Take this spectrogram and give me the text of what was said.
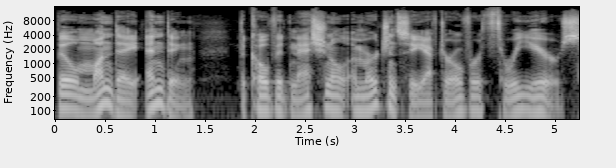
bill Monday ending the COVID national emergency after over three years.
